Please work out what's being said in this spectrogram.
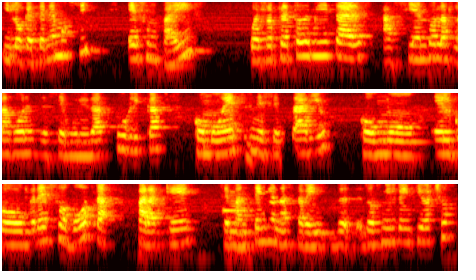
y lo que tenemos sí es un país pues repleto de militares haciendo las labores de seguridad pública como es necesario, como el Congreso vota para que se mantengan hasta 2028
